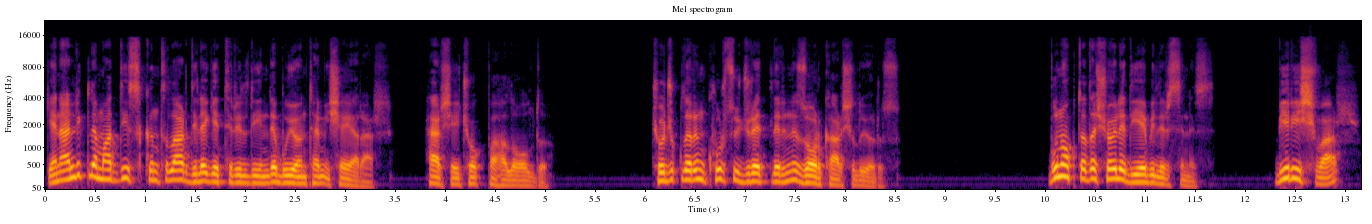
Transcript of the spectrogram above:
Genellikle maddi sıkıntılar dile getirildiğinde bu yöntem işe yarar. Her şey çok pahalı oldu. Çocukların kurs ücretlerini zor karşılıyoruz. Bu noktada şöyle diyebilirsiniz. Bir iş var,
